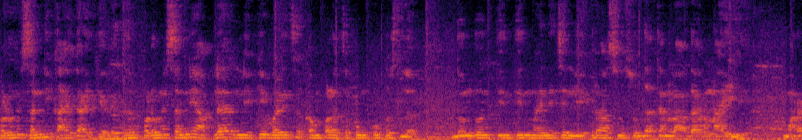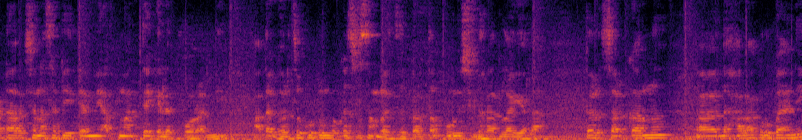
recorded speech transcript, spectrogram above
फडणवीसांनी काय काय केलं तर फडणवीसांनी आपल्या लेकीबाळीचं कंपळाचं कुंकू पुसलं. दोन दोन तीन तीन महिन्याचे लेकरं असून सुद्धा त्यांना आधार नाही आहे मराठा आरक्षणासाठी त्यांनी आत्महत्या केल्यात पोरांनी. आता घरचं कुटुंब कसं सांभाळायचं? करता पुरुष घरातला गेला. तर सरकारनं दहा लाख रुपयांनी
